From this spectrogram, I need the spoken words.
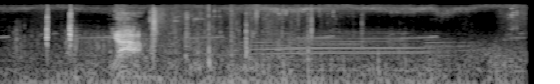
Yeah.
